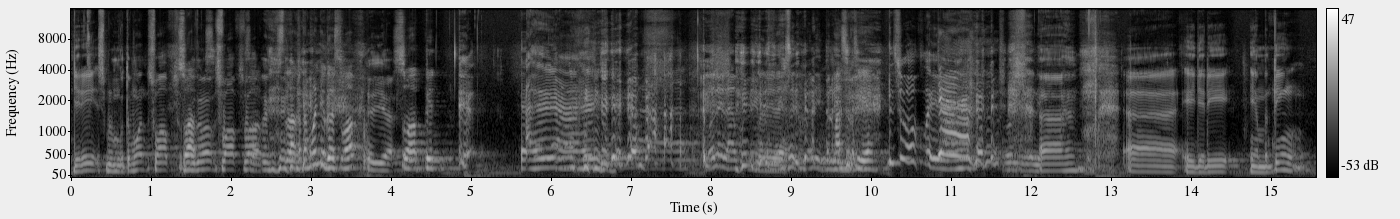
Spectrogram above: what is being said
jadi sebelum ketemuan swab, Swab. sebelum ketemuan, swab, swab. Setelah ketemuan juga swap. Iya. Swapin. Iya. boleh lah, boleh. Masuk sih ya. di swab ya. Eh, eh, ya jadi yang penting eh,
